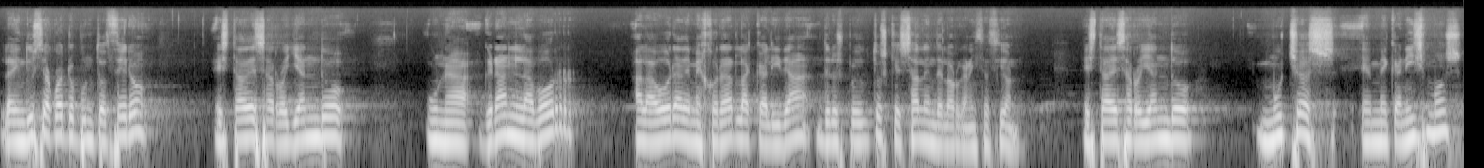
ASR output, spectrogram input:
La industria 4.0 está desarrollando una gran labor a la hora de mejorar la calidad de los productos que salen de la organización. Está desarrollando muchos eh, mecanismos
